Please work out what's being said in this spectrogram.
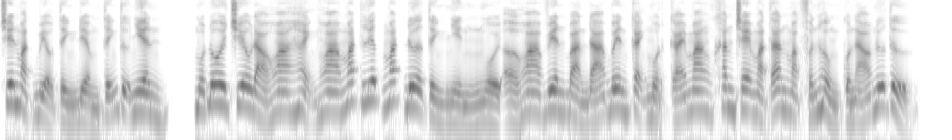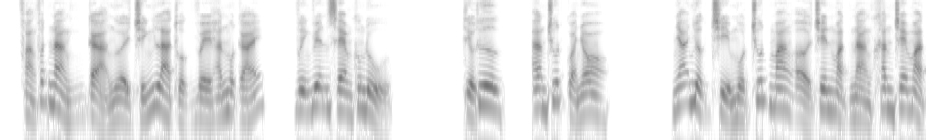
trên mặt biểu tình điểm tĩnh tự nhiên, một đôi chiêu đào hoa hạnh hoa mắt liếc mắt đưa tình nhìn ngồi ở hoa viên bàn đá bên cạnh một cái mang khăn che mặt ăn mặc phấn hồng quần áo nữ tử, phảng phất nàng cả người chính là thuộc về hắn một cái, vĩnh viễn xem không đủ. Tiểu thư, ăn chút quả nho. Nhã nhược chỉ một chút mang ở trên mặt nàng khăn che mặt,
